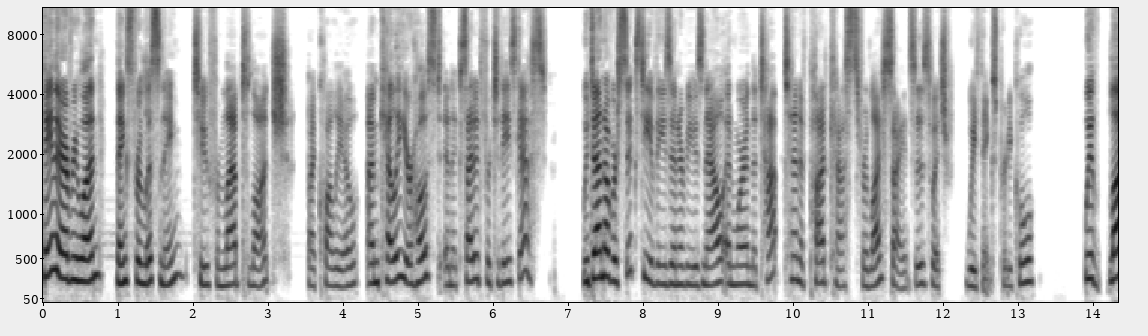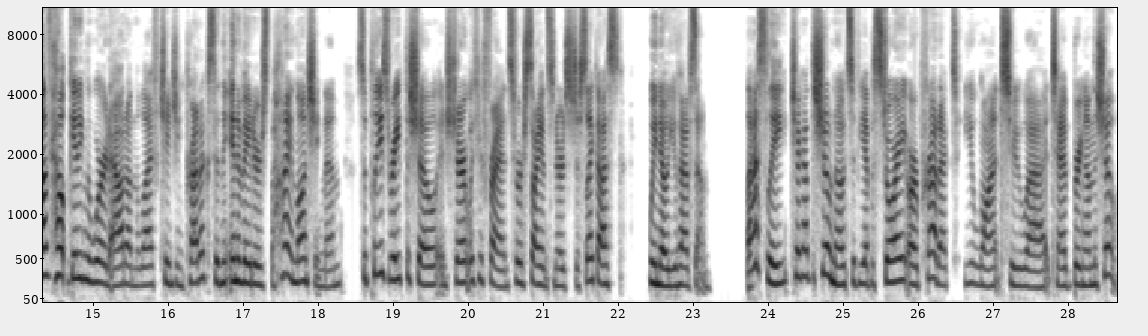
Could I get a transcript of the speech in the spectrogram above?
Hey there, everyone. Thanks for listening to From Lab to Launch by Qualio. I'm Kelly, your host, and excited for today's guest. We've done over 60 of these interviews now, and we're in the top 10 of podcasts for life sciences, which we think is pretty cool. We love help getting the word out on the life changing products and the innovators behind launching them. So please rate the show and share it with your friends who are science nerds just like us. We know you have some. Lastly, check out the show notes if you have a story or a product you want to, uh, to bring on the show.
